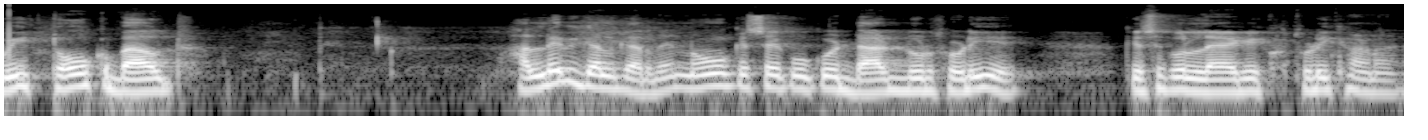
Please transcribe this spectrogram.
ਵੀ ਟਾਕ ਅਬਾਊਟ ਹੱਲੇ ਵੀ ਗੱਲ ਕਰਦੇ ਨੋ ਕਿਸੇ ਕੋ ਕੋਈ ਡਰ ਡੁਰ ਥੋੜੀ ਹੈ ਕਿਸੇ ਕੋ ਲੈ ਕੇ ਥੋੜੀ ਖਾਣਾ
